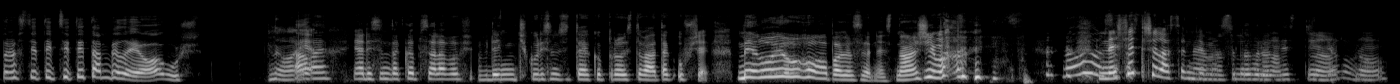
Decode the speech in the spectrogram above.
prostě ty city tam byly, jo, už. No, Ale já, já, když jsem takhle psala v, v deníčku, když jsem si to jako prolistovala, tak u všech. Miluju ho a pak se nesnáším. No, Nešetřila jsem Ne, těma ono se to slovama. hrozně střídalo, No, no. no.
